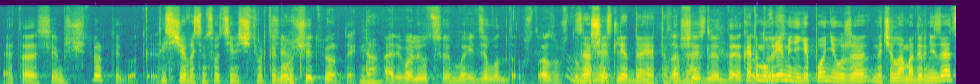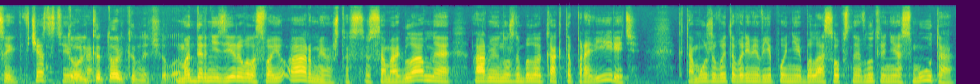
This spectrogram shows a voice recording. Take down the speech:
Это 74 год? 1874 год. 74 да. А революция Мэйдзи вот сразу что За 6 лет до этого. За 6 да. лет до этого. К этому То времени есть... Япония уже начала модернизацию, в частности... Только-только начала. Модернизировала свою армию, что самое главное. Армию нужно было как-то проверить. К тому же в это время в Японии была собственная внутренняя смута,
